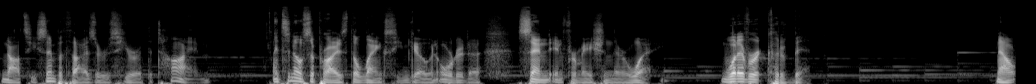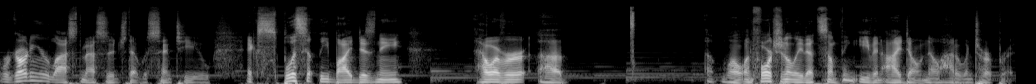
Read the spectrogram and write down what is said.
Nazi sympathizers here at the time, it's no surprise the lengths he'd go in order to send information their way, whatever it could have been. Now, regarding your last message that was sent to you explicitly by Disney, however, uh, well, unfortunately, that's something even I don't know how to interpret.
